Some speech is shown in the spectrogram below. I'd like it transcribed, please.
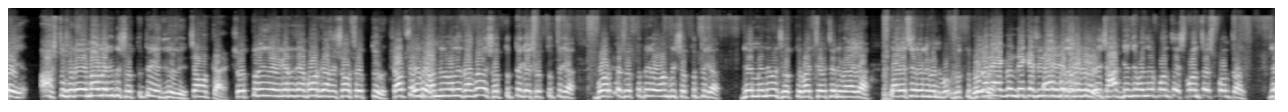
ভাই আটশো টাকার মালটা কিন্তু সত্তর দিতেছে চমৎকার। সত্তর এখানে যে বরকা আছে সব সত্তর। সব সত্তর? বান্ডেল মালে থাকবে সত্তর টাকা সত্তর টাকা। বরকা সত্তর টাকা ওয়ান পিস সত্তর টাকা। যে সত্তর বাচ্চা বাচ্চা নেবেন টাকা। একদম দেখে শুনে ষাট গেঞ্জি মানে পঞ্চাশ পঞ্চাশ পঞ্চাশ। যে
